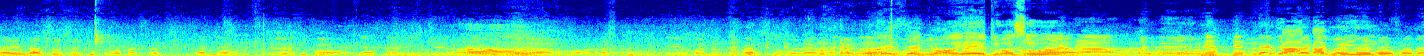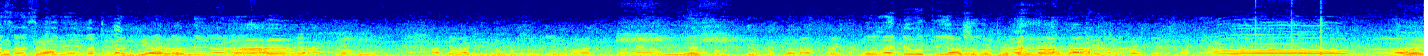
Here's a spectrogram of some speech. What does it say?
Naye ng'asoose tukuba masasi. Oye tubasobola ate nga tuli obusudde busudde bujala gasi bugifunye bugambye ogikozesa gwe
